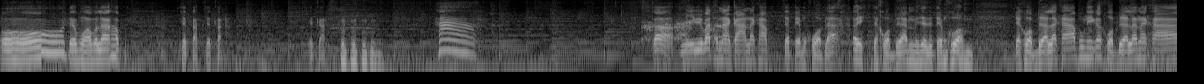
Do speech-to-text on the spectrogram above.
โอ้โหเต็มหัวหมาแล้วครับ เช็ดก่อนเช็ดก่อนเช็ดก่อนฮ่าก็มีวิวัฒนาการนะครับ จะเต็มขวบแล้ว เอ้ย จะขวบเดือนไม่ใช่จะเต็มขวบ จะขวบเดือนแล้วครับ พรุ่งนี้ก็ขวบเดือนแล้วนะครับ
